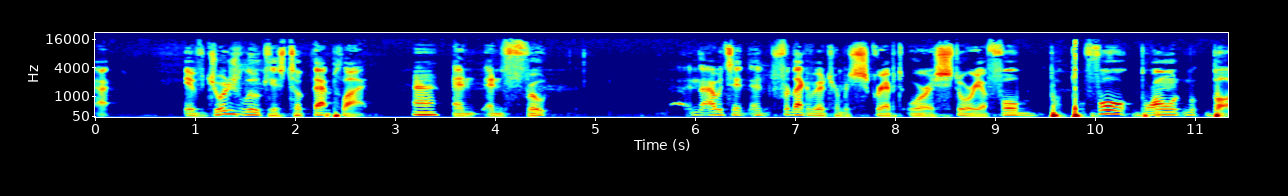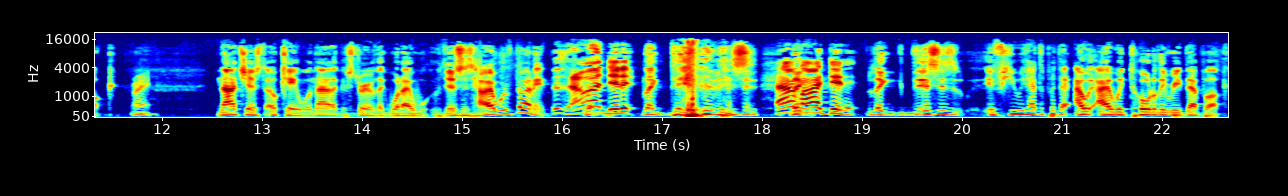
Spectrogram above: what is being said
to. If George Lucas took that plot Uh, and and wrote, and I would say, and for lack of a better term, a script or a story, a full full blown book, right. Not just okay. Well, not like a story of like what I. w- This is how I would have done it. This is how Like- I did it. Like this is How like, I did it. like this is if he would have to put that I would I would totally read that book.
